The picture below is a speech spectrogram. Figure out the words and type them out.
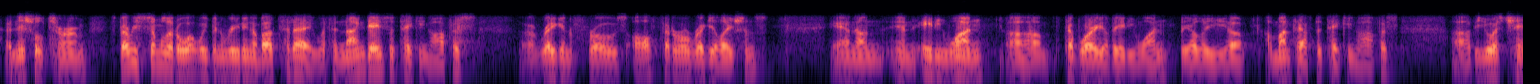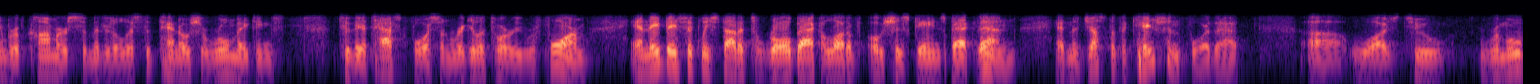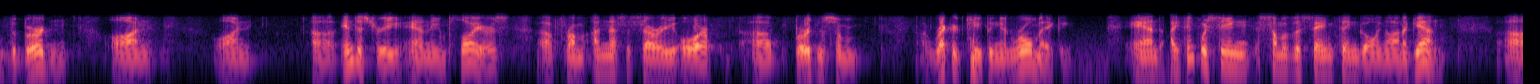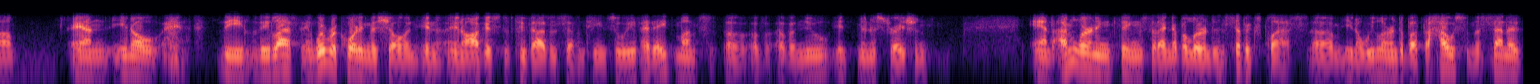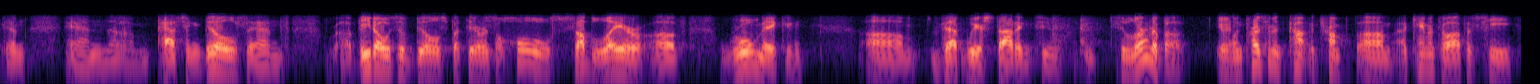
initial term It's very similar to what we've been reading about today. Within nine days of taking office, uh, Reagan froze all federal regulations. And on, in 81, um, February of 81, barely uh, a month after taking office, uh, the U.S. Chamber of Commerce submitted a list of 10 OSHA rulemakings to their task force on regulatory reform, and they basically started to roll back a lot of OSHA's gains back then. And the justification for that uh, was to remove the burden on on uh, industry and the employers uh, from unnecessary or uh, burdensome record keeping and rulemaking. And I think we're seeing some of the same thing going on again. Uh, and you know, the the last and we're recording the show in, in, in August of 2017, so we've had eight months of, of, of a new administration, and I'm learning things that I never learned in civics class. Um, you know, we learned about the House and the Senate and and um, passing bills and uh, vetoes of bills, but there is a whole sub layer of rulemaking um, that we're starting to to learn about. You know, when President Trump um, came into office, he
